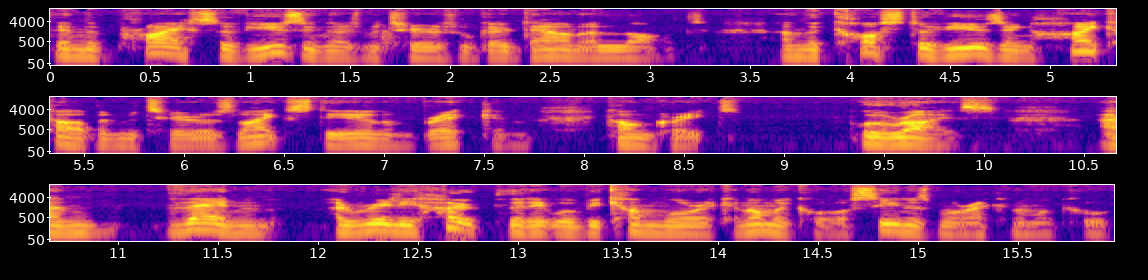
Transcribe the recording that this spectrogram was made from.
then the price of using those materials will go down a lot. And the cost of using high carbon materials like steel and brick and concrete will rise. And then I really hope that it will become more economical or seen as more economical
